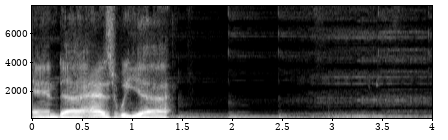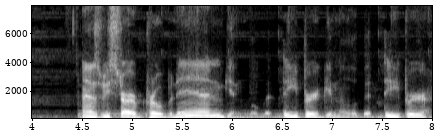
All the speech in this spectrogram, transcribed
and uh, as we uh, as we started probing in, getting a little bit deeper, getting a little bit deeper,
